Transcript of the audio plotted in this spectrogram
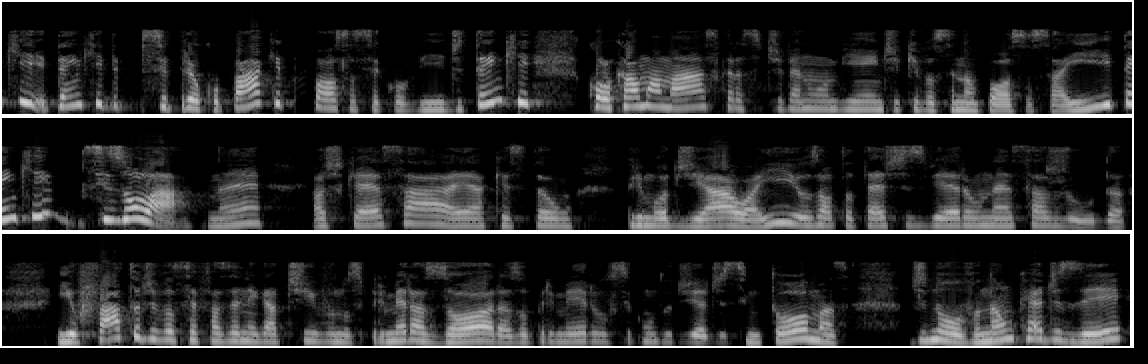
que, tem que se preocupar que possa ser Covid, tem que colocar uma máscara se estiver num ambiente que você não possa sair e tem que se isolar, né? Acho que essa é a questão primordial aí, os autotestes vieram nessa ajuda. E o fato de você fazer negativo nos primeiras horas, ou primeiro ou segundo dia de sintomas, de novo, não quer dizer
